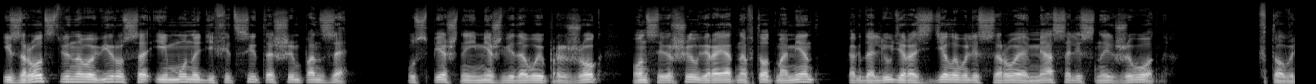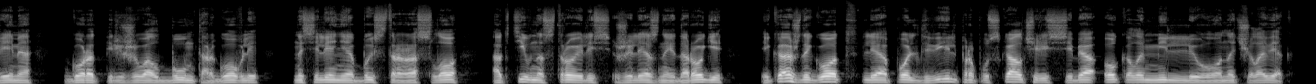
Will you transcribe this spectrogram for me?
из родственного вируса иммунодефицита шимпанзе. Успешный межвидовой прыжок он совершил, вероятно, в тот момент, когда люди разделывали сырое мясо лесных животных. В то время – город переживал бум торговли, население быстро росло, активно строились железные дороги, и каждый год Леопольдвиль пропускал через себя около миллиона человек.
